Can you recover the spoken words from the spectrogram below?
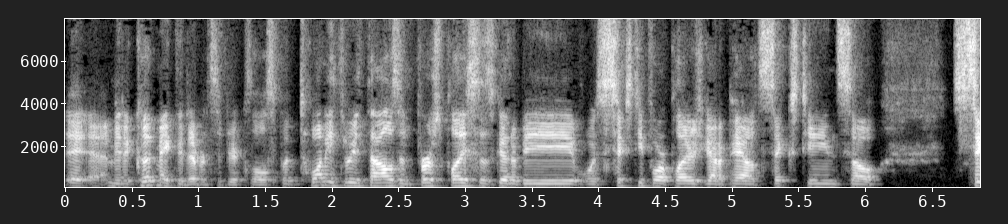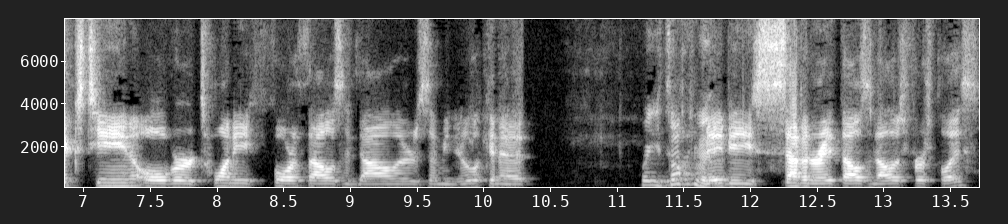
it, I mean, it could make the difference if you're close, but 23,000 first place is going to be with 64 players. You got to pay out 16. So 16 over $24,000. I mean, you're looking at what are you talking about? Maybe seven or eight thousand dollars first place.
